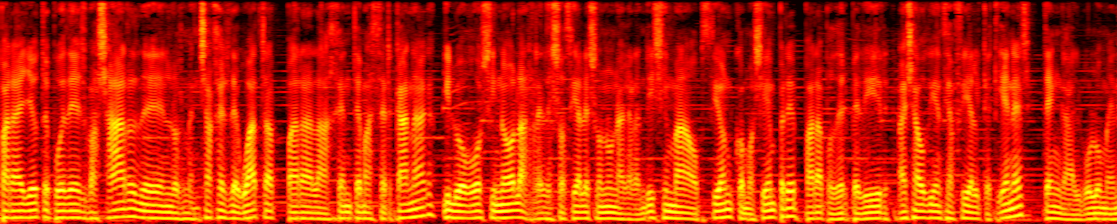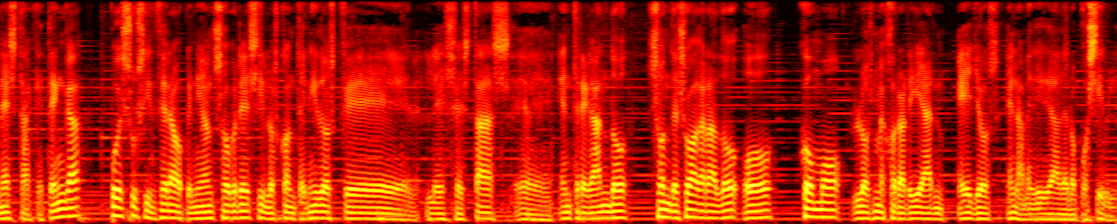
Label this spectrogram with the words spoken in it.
Para ello te puedes basar en los mensajes de WhatsApp para la gente más cercana y luego si no las redes sociales son una grandísima opción como siempre para poder pedir a esa audiencia fiel que tienes, tenga el volumen esta que tenga, pues su sincera opinión sobre si los contenidos que les estás eh, entregando son de su agrado o cómo los mejorarían ellos en la medida de lo posible.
